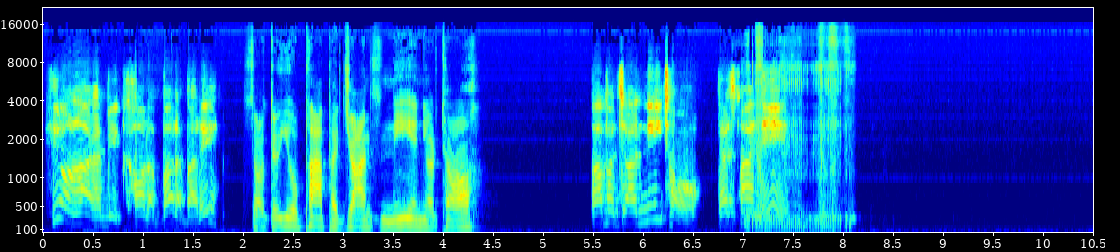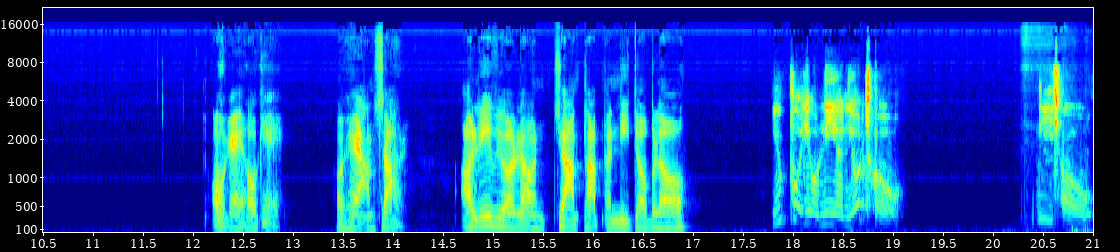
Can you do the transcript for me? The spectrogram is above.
He don't like to be called a butter buddy. So do you Papa John's knee in your toe? Papa Johnito. That's my name. Okay, okay. Okay, I'm sorry. I'll leave you alone, John Papanito Blow. You put your knee on your toe. Knee toe.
